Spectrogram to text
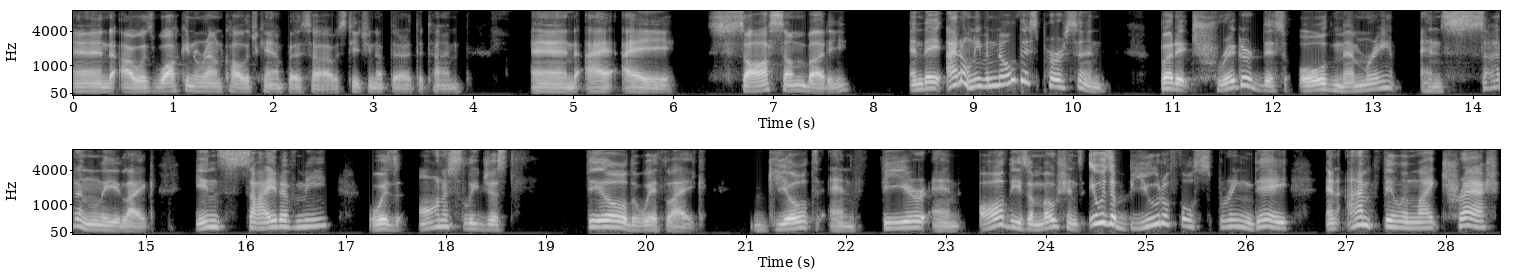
and I was walking around college campus. I was teaching up there at the time, and I I saw somebody, and they I don't even know this person, but it triggered this old memory, and suddenly, like inside of me, was honestly just filled with like guilt and fear and all these emotions. It was a beautiful spring day, and I'm feeling like trash.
